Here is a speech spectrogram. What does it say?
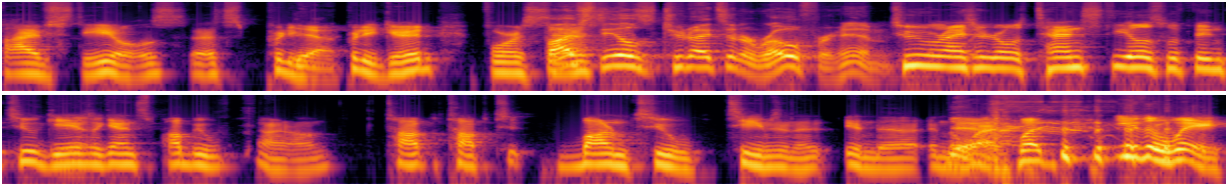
five steals. That's pretty yeah. pretty good for assists. five steals two nights in a row for him. Two nights in a row, ten steals within two games yeah. against probably I don't know top top two bottom two teams in the in the in the yeah. West. But either way,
